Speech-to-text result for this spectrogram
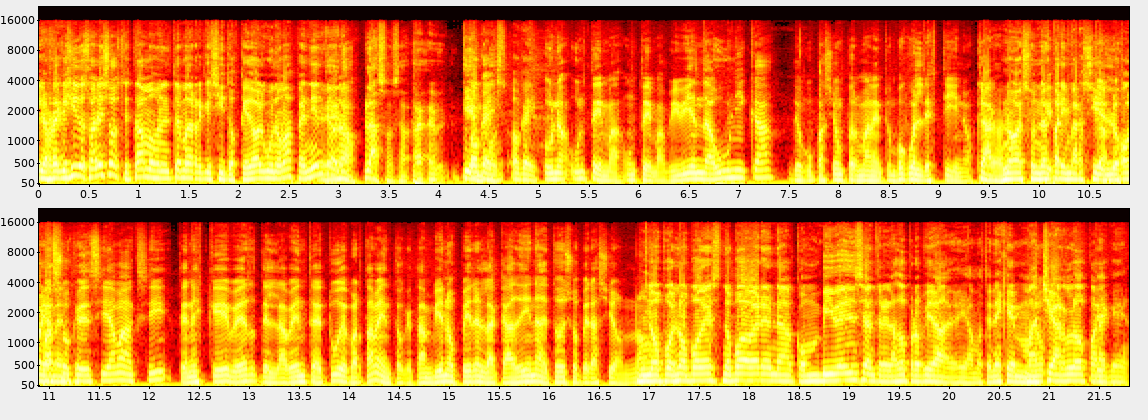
los requisitos son esos, estamos en el tema de requisitos. ¿Quedó alguno más pendiente Eh, o no? no, plazos, a- a- tiempos. Ok, ok. Una- un tema, un tema. Vivienda única de ocupación permanente, un poco el destino. Claro, no, eso no es para inversión. en los obviamente. pasos que decía Maxi, tenés que ver de la venta de tu departamento, que también opera en la cadena de toda esa operación, ¿no? No, po- no podés, no puede haber una convivencia entre las dos propiedades, digamos. Tenés que machearlos para Eh, que.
